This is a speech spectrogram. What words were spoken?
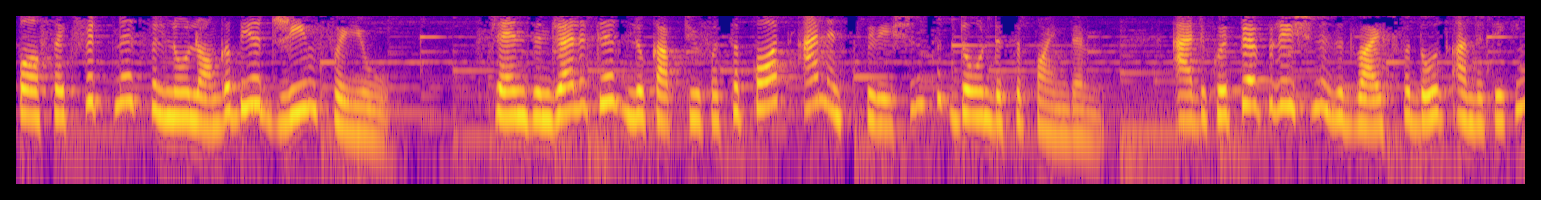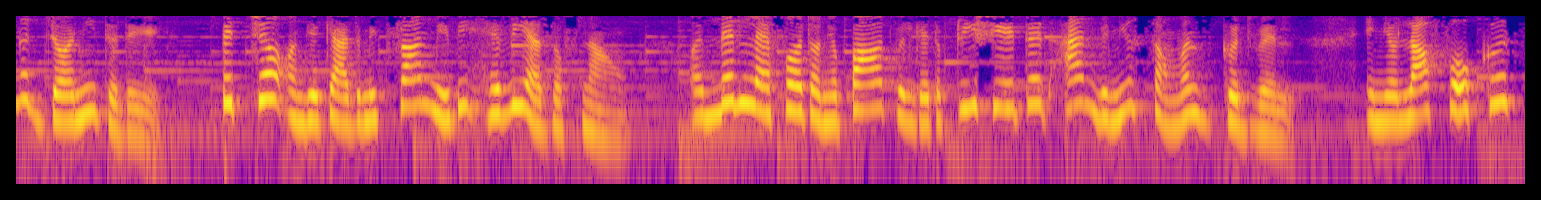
Perfect fitness will no longer be a dream for you. Friends and relatives look up to you for support and inspiration, so don't disappoint them. Adequate preparation is advised for those undertaking a journey today. Picture on the academic front may be heavy as of now. A little effort on your part will get appreciated and win you someone's goodwill. In your love focus,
